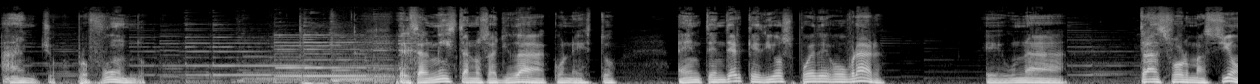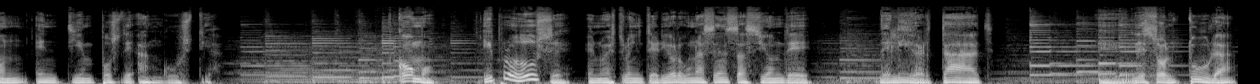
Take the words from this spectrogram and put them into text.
ancho, profundo. El salmista nos ayuda con esto a entender que Dios puede obrar eh, una transformación en tiempos de angustia. ¿Cómo? Y produce en nuestro interior una sensación de, libertad, eh, de soltura,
